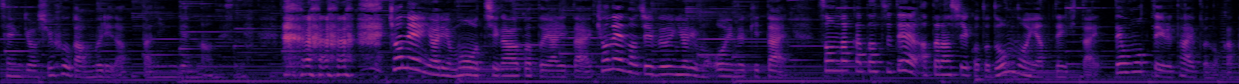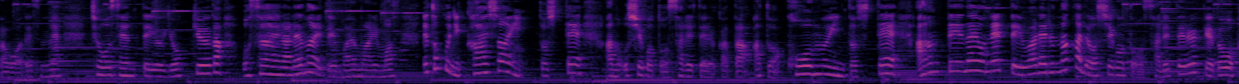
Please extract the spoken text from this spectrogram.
専業主婦が無理だった人間なんですね。去年よりも違うことやりたい。去年の自分よりも追い抜きたい。そんな形で新しいことどんどんやっていきたいって思っているタイプの方はですね挑戦っていう欲求が抑えられないという場合もあります。で特に会社員としてあのお仕事をされてる方あとは公務員として安定だよねって言われる中でお仕事をされてるけど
